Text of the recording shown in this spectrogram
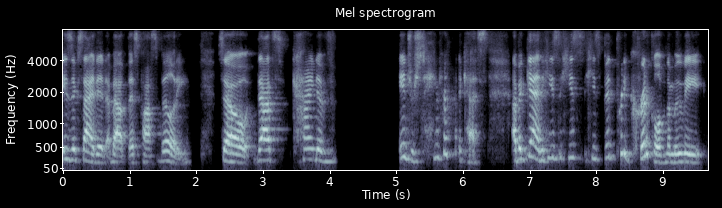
is excited about this possibility. So that's kind of interesting, I guess. But again, he's he's he's been pretty critical of the movie.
